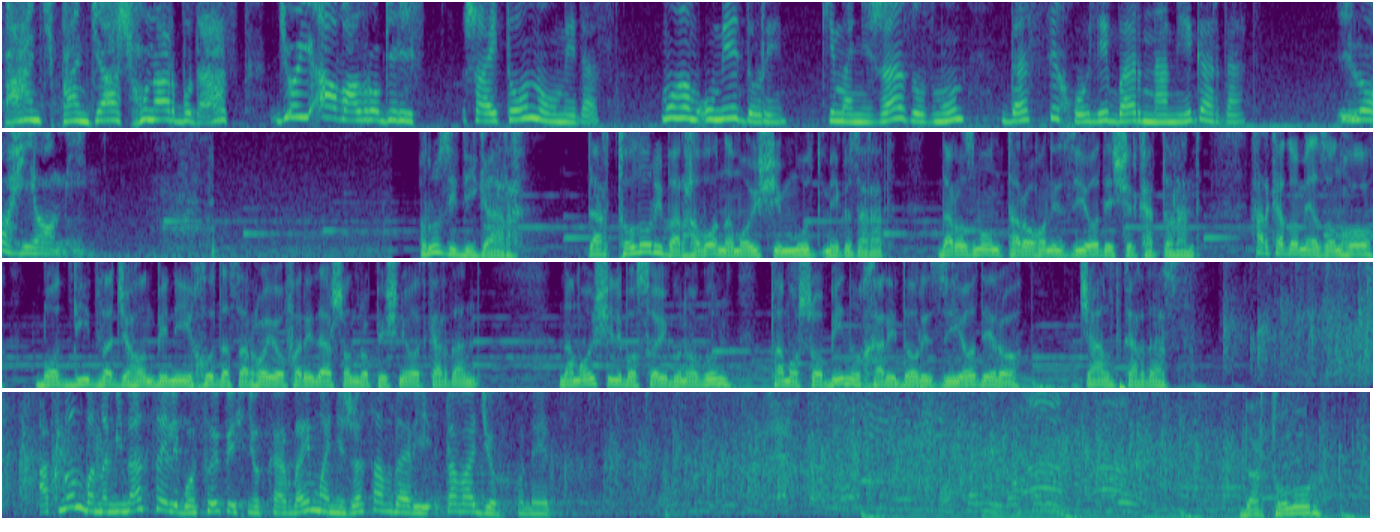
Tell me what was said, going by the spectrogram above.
панҷ панҷааш ҳунар будааст ҷои аввалро гирифт. Шайтон номед аст мо ҳам умед дорем ки манижа аз озмун дасти холӣ бар намегардад. Илоҳӣ омин. Рӯзи дигар. Дар толори бар ҳаво намоиши муд мегузарад. Дар озмун тароҳони зиёде ширкат доранд. Ҳар кадоме аз онҳо бо дид ва ҷаҳонбинии худ асарҳои офаридаашонро пешниҳод карданд. Намоиши либосҳои гуногун тамошобину харидори зиёдеро ҷалб кардааст акнун ба номинатсияи либосҳои пешниҳодкардаи манижа савдарӣ. Таваҷҷӯҳ кунед. Дар толор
